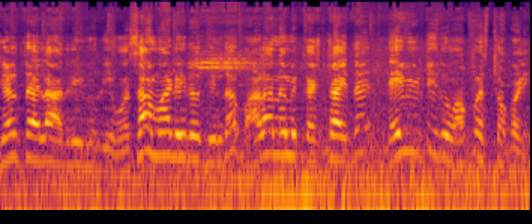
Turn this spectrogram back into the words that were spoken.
ಕೇಳ್ತಾ ಇಲ್ಲ. ಆದರೆ ಇವಾಗ ಹೊಸ ಮಾಡಿರೋದ್ರಿಂದ ಭಾಳ ನಮಗೆ ಕಷ್ಟ ಐತೆ. ದಯವಿಟ್ಟು ಇದು ವಾಪಸ್ ತಗೊಳ್ಳಿ.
